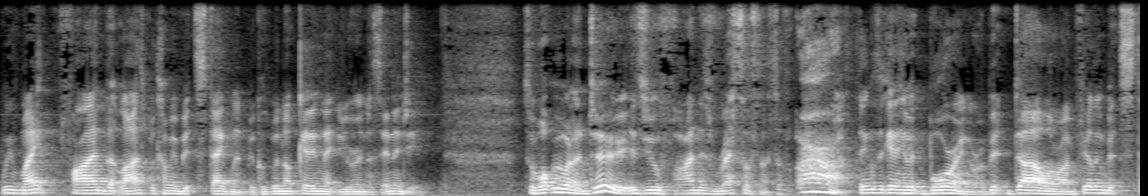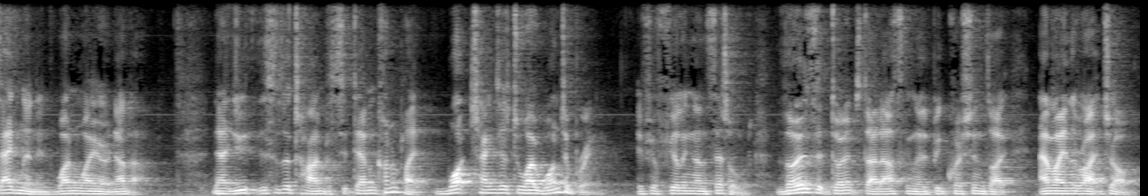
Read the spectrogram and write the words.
we might find that life's becoming a bit stagnant because we're not getting that Uranus energy. So what we want to do is you'll find this restlessness of, ah, things are getting a bit boring or a bit dull or I'm feeling a bit stagnant in one way or another. Now, you, this is a time to sit down and contemplate, what changes do I want to bring? If you're feeling unsettled. Those that don't start asking those big questions like, am I in the right job?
